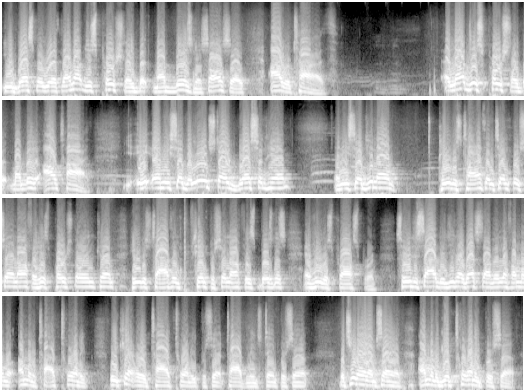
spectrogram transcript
you bless me with, now not just personally, but my business also, I will tithe. And not just personally, but my business, I'll tithe. And he said the Lord started blessing him. And he said, you know, he was tithing 10% off of his personal income. He was tithing 10% off his business, and he was prospering. So he decided, you know, that's not enough. I'm going to I'm going to tithe 20. We can't really tithe 20%. Tithe means 10%. But you know what I'm saying. I'm going to give 20%.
